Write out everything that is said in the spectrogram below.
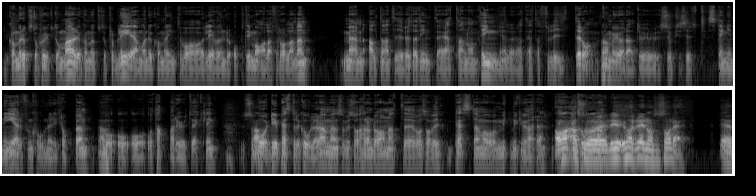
Det kommer uppstå sjukdomar, det kommer uppstå problem och det kommer inte vara, leva under optimala förhållanden. Men alternativet att inte äta någonting eller att äta för lite då kommer göra att du successivt stänger ner funktioner i kroppen och, och, och, och tappar i utveckling. Så går- det är pest eller kolera, men som vi sa häromdagen, att, eh, vad sa vi? Pesten var mycket, mycket värre. än- Ja, än alltså, kolera. jag hörde det någon som sa det. Eh,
